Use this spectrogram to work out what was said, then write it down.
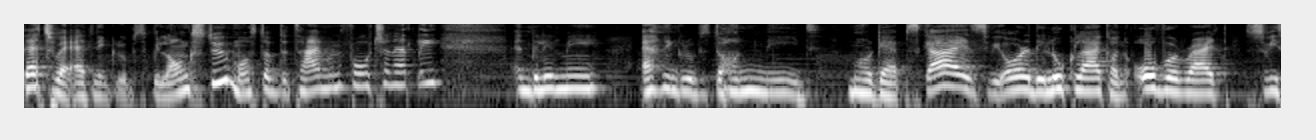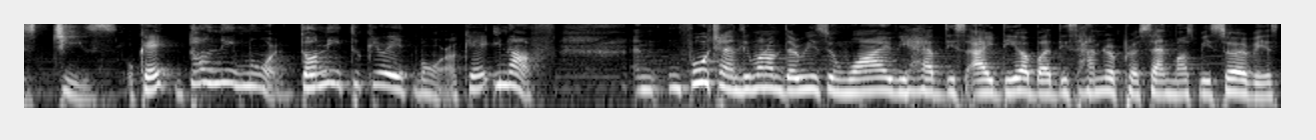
that's where ethnic groups belongs to most of the time, unfortunately. And believe me, ethnic groups don't need more gaps. Guys, we already look like an overripe Swiss cheese, okay? Don't need more. Don't need to create more, okay? Enough. And unfortunately, one of the reasons why we have this idea about this 100% must be serviced,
